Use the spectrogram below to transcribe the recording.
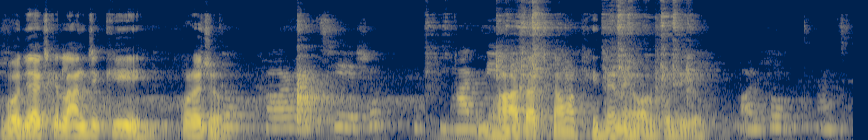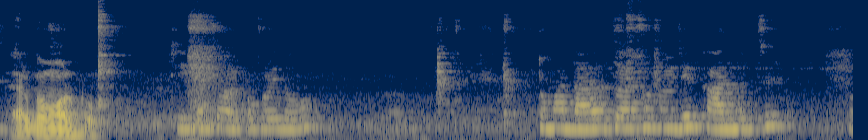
বৌদি আজকে লাঞ্চে কি করেছ? খাবার এসো। ভাত ভাত আজকে আমার খিদে নেই অল্প দিও। অল্প একদম অল্প। ঠিক আছে অল্প করে দেবো। তোমার দাদা তো এখন ওই যে কাজ হচ্ছে তো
